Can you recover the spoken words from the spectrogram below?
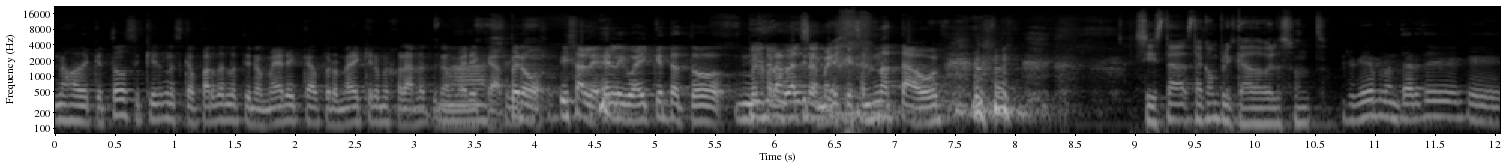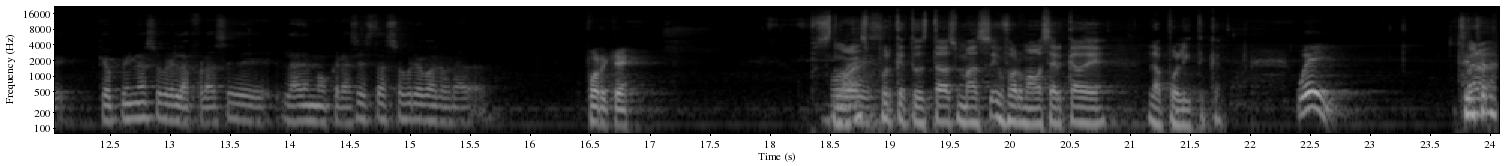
no, de que todos se quieren escapar de Latinoamérica, pero nadie quiere mejorar Latinoamérica. Ah, sí, pero, sí, y sale el güey que trató mejorar Latinoamérica y sale un ataúd. Sí, está, está complicado el asunto. Yo quería preguntarte que, qué opinas sobre la frase de la democracia está sobrevalorada. ¿Por qué? Pues no es Pues- porque tú estás más informado acerca de la política. Güey. Bueno,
